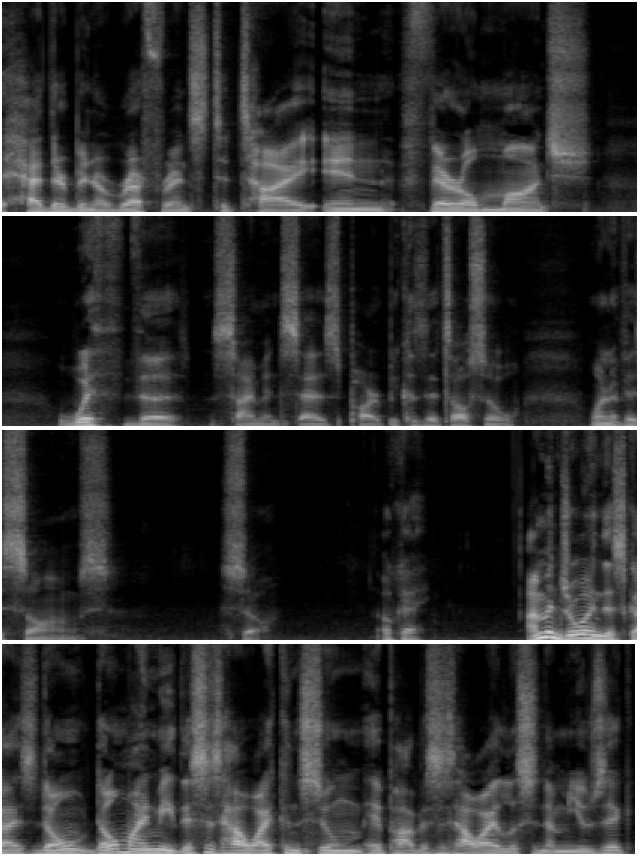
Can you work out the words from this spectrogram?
had there been a reference to tie in Pharoahe Monch with the Simon Says part because it's also one of his songs. So, okay. I'm enjoying this, guys. Don't don't mind me. This is how I consume hip hop. This is how I listen to music.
